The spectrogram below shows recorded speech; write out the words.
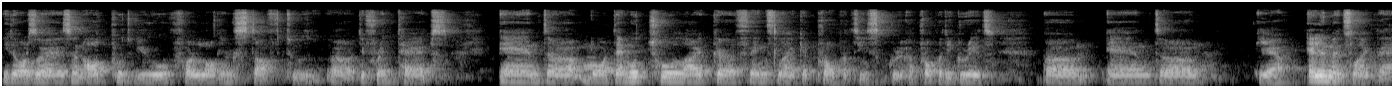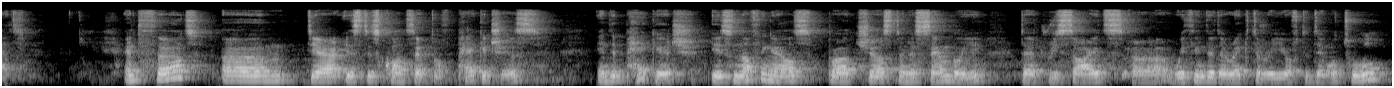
It also has an output view for logging stuff to uh, different tabs and uh, more demo tool like uh, things like a properties a property grid um, and um, yeah elements like that. And third um, there is this concept of packages and the package is nothing else but just an assembly that resides uh, within the directory of the demo tool.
